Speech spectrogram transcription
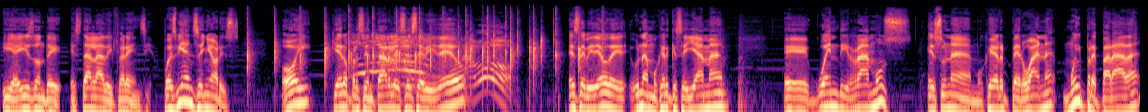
Y ahí es donde está la diferencia. Pues bien, señores, hoy quiero presentarles ese video. Este video de una mujer que se llama eh, Wendy Ramos. Es una mujer peruana, muy preparada.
